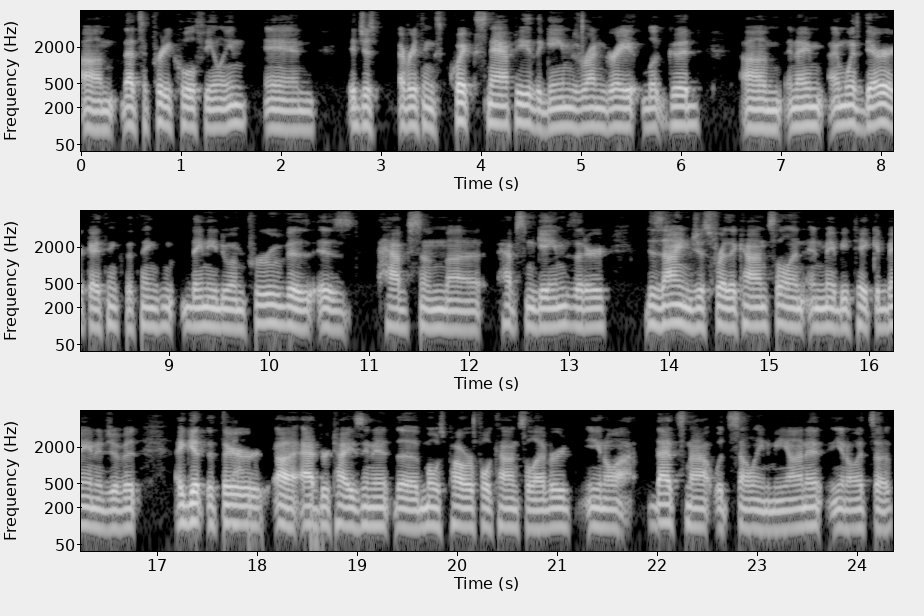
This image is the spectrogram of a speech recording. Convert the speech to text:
Um, that's a pretty cool feeling, and it just everything's quick, snappy. The games run great, look good. Um, and I'm I'm with Derek. I think the thing they need to improve is is have some uh, have some games that are designed just for the console and, and maybe take advantage of it. I get that they're uh, advertising it the most powerful console ever. You know, that's not what's selling me on it. You know, it's a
